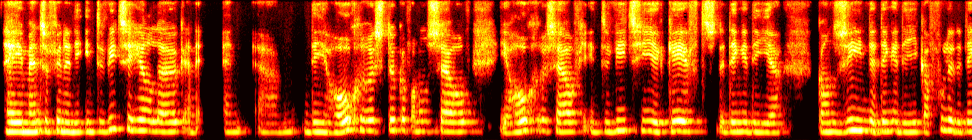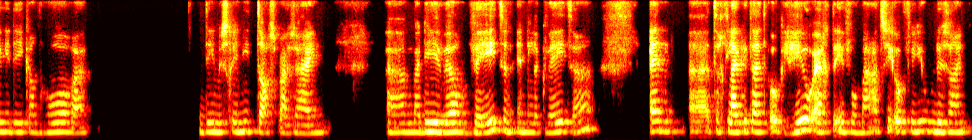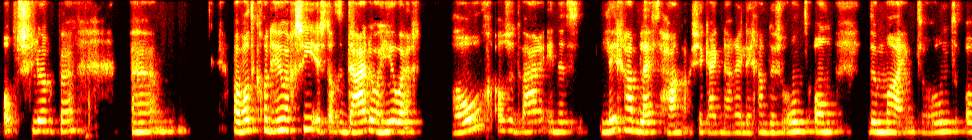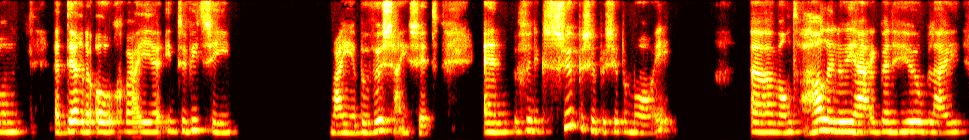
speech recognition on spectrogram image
hey, mensen vinden die intuïtie heel leuk en, en um, die hogere stukken van onszelf, je hogere zelf, je intuïtie, je gifts, de dingen die je kan zien, de dingen die je kan voelen, de dingen die je kan horen, die misschien niet tastbaar zijn, uh, maar die je wel weet en innerlijk weten. En uh, tegelijkertijd ook heel erg de informatie over human design opslurpen. Um, maar wat ik gewoon heel erg zie, is dat het daardoor heel erg hoog, als het ware, in het lichaam blijft hangen. Als je kijkt naar het lichaam, dus rondom de mind, rondom het derde oog, waar je intuïtie, waar je bewustzijn zit. En dat vind ik super, super, super mooi. Uh, want halleluja, ik ben heel blij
